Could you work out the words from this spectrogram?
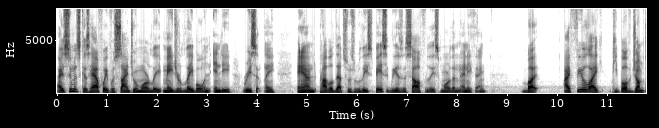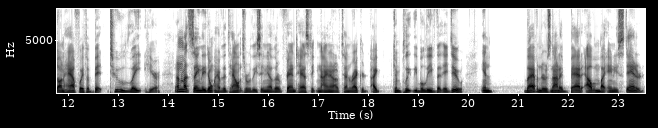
I assume it's because Halfwave was signed to a more la- major label in indie recently, and Probable Depths was released basically as a self release more than anything. But I feel like people have jumped on Halfwave a bit too late here. And I'm not saying they don't have the talent to release another fantastic 9 out of 10 record. I completely believe that they do. And Lavender is not a bad album by any standard.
